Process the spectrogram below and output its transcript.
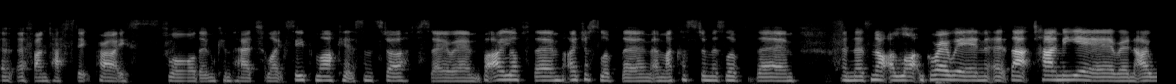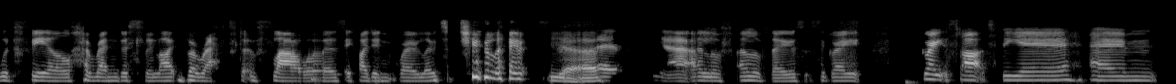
a, a, fantastic price for them compared to like supermarkets and stuff. So um but i love them. I just love them and my customers love them. And there's not a lot growing at that time of year and i would feel horrendously like bereft of flowers if i didn't grow loads of tulips. Yeah. Uh, yeah i love i love those. It's a great great start to the year. Um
